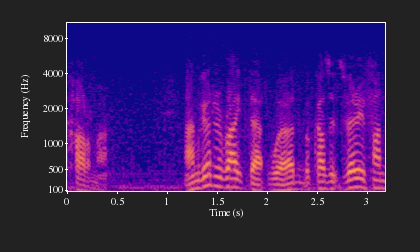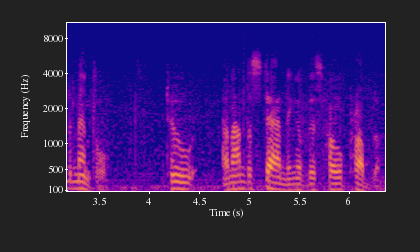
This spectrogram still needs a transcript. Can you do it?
karma. I'm going to write that word because it's very fundamental to an understanding of this whole problem.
